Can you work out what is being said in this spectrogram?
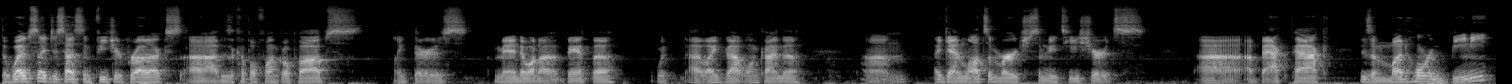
the website just has some featured products. Uh, there's a couple Funko Pops. Like there's Mando on a Bantha. Which I like that one kind of. Um, again, lots of merch, some new T-shirts, uh, a backpack. There's a Mudhorn beanie.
